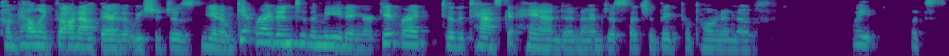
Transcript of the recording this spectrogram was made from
compelling thought out there that we should just, you know, get right into the meeting or get right to the task at hand. And I'm just such a big proponent of, wait, let's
